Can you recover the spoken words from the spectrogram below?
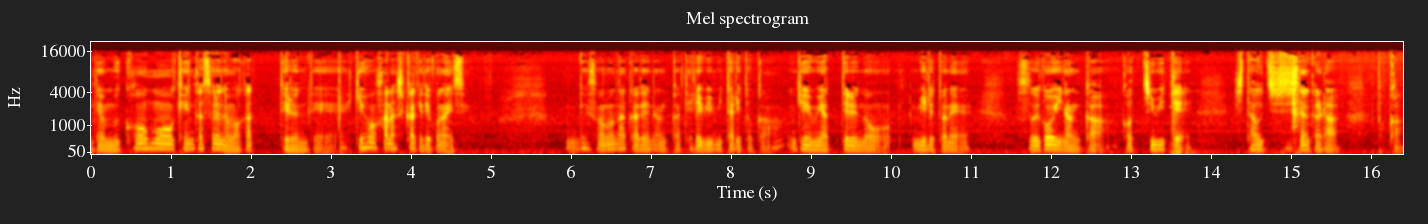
でも向こうも喧嘩するの分かってるんで基本話しかけてこないですよ。でその中でなんかテレビ見たりとかゲームやってるのを見るとねすごいなんかこっち見て舌打ちしながらとか。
